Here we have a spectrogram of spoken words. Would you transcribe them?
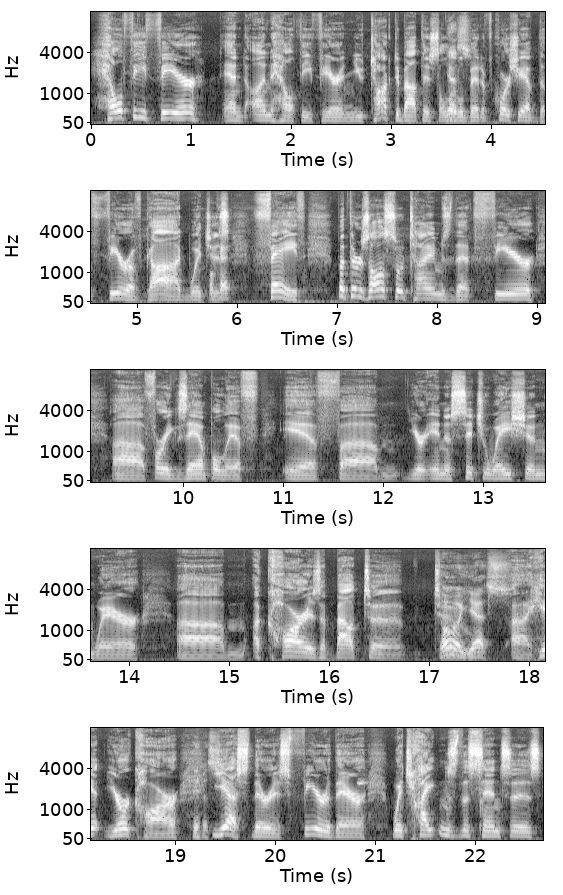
healthy fear and unhealthy fear. And you talked about this a yes. little bit. Of course, you have the fear of God, which okay. is faith, but there's also times that fear, uh, for example, if if um, you're in a situation where um, a car is about to to oh, yes. uh, hit your car, yes. yes. there is fear there, which heightens the senses,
